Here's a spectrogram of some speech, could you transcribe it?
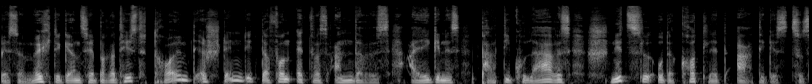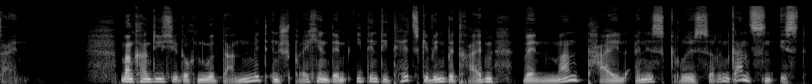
besser möchte gern Separatist träumt er ständig davon, etwas anderes, eigenes, partikulares, Schnitzel- oder Kotelettartiges zu sein. Man kann dies jedoch nur dann mit entsprechendem Identitätsgewinn betreiben, wenn man Teil eines größeren Ganzen ist,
